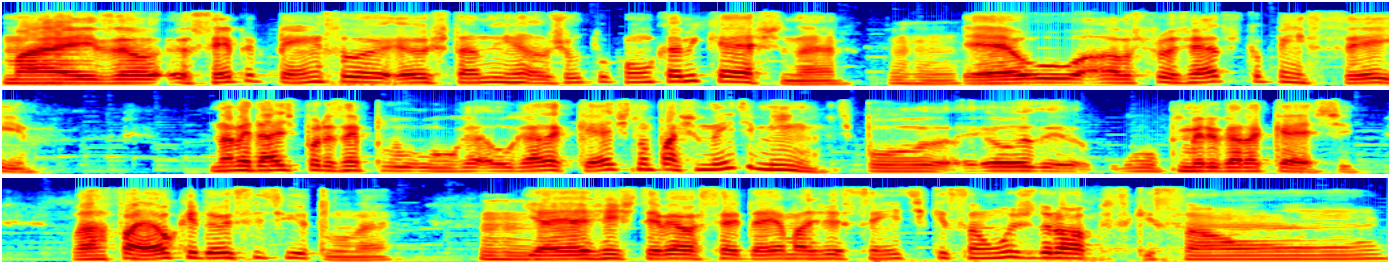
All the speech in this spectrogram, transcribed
Mas eu, eu sempre penso eu estando em- junto com o Kamicast, né? Uhum. É, o, os projetos que eu pensei. Na verdade, por exemplo, o, o GaraCast não partiu nem de mim. Tipo, eu, eu- o primeiro GaraCast. O Rafael que deu esse título, né? Uhum. E aí a gente teve essa ideia mais recente que são os drops, que são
